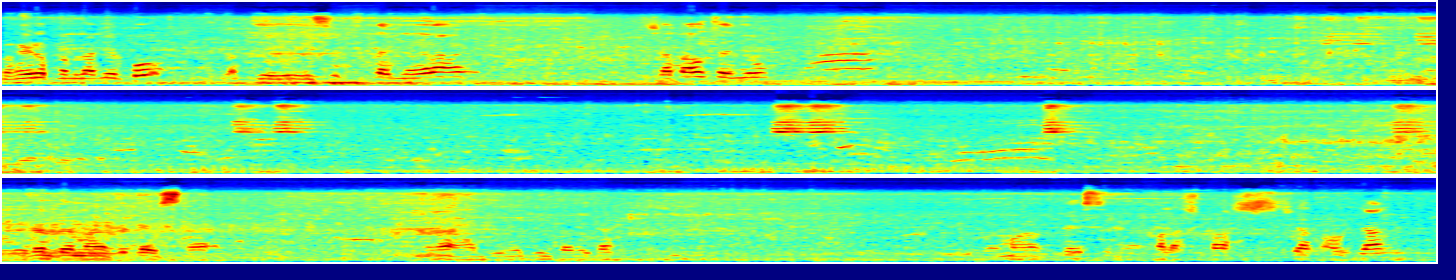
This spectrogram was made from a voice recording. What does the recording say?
Mahirap na Vlogger po. At subscribe nyo na lang. Shout out sa inyo. Maganda mga ka guys na mga binibinta nila. Mga guys, mga palaspas. Shout out dyan.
